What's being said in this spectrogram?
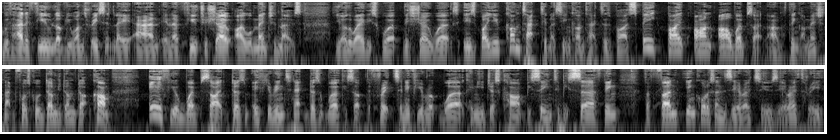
We've had a few lovely ones recently, and in a future show, I will mention those. The other way this work this show works is by you contacting us. You can contact us via SpeakPipe on our website. I think I mentioned that before. It's called dumdydum.com. If your website doesn't, if your internet doesn't work, it's up to Fritz. And if you're at work and you just can't be seen to be surfing for fun, you can call us on zero two zero three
